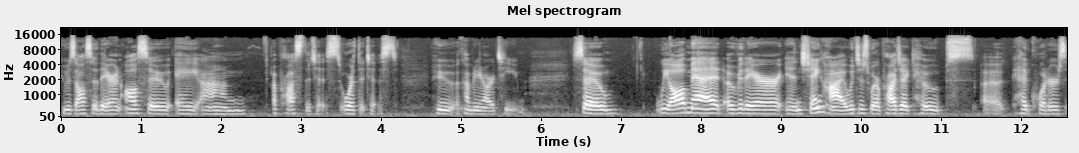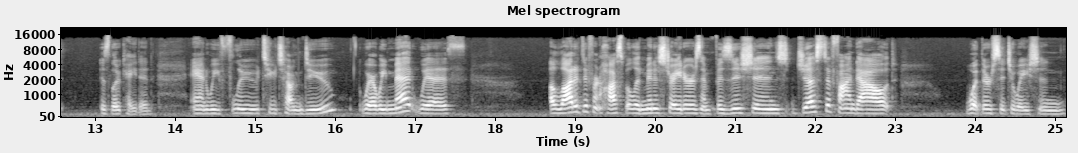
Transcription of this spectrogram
who was also there, and also a, um, a prosthetist, orthotist, who accompanied our team. So we all met over there in Shanghai, which is where Project Hope's uh, headquarters is located. And we flew to Chengdu, where we met with a lot of different hospital administrators and physicians just to find out what their situation,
